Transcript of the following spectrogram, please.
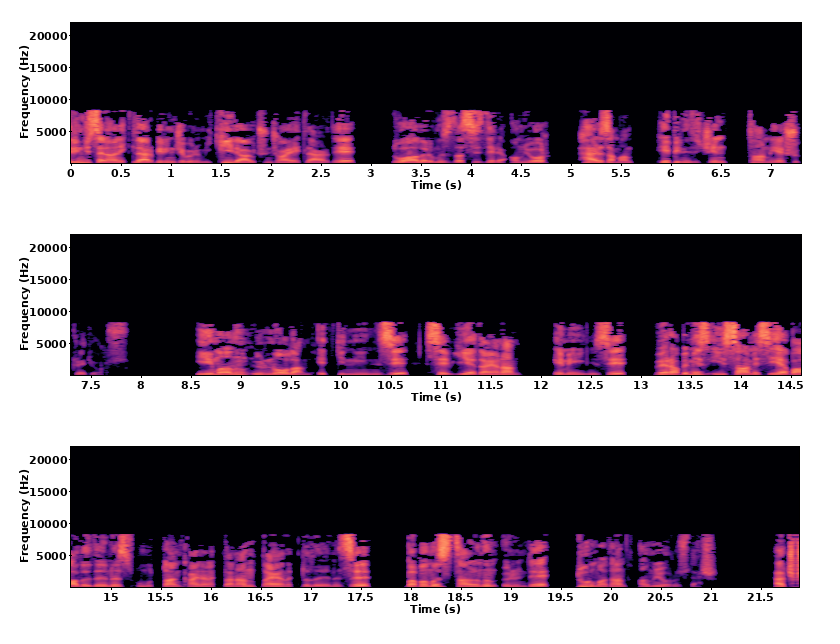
1. Selanikliler 1. bölüm 2 ila 3. ayetlerde dualarımızda sizleri anıyor, her zaman hepiniz için Tanrı'ya şükrediyoruz. İmanın ürünü olan etkinliğinizi, sevgiye dayanan emeğinizi ve Rabbimiz İsa Mesih'e bağladığınız umuttan kaynaklanan dayanıklılığınızı babamız Tanrı'nın önünde durmadan anıyoruz der. Elçi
